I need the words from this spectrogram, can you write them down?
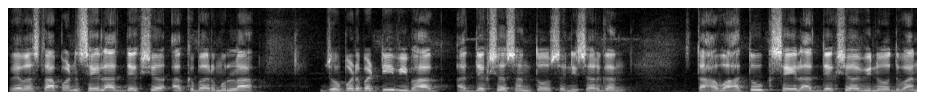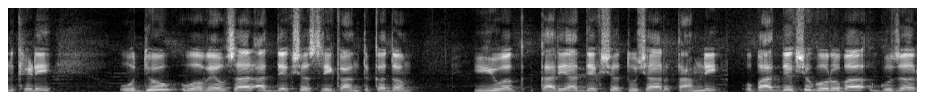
व्यवस्थापन सेल अध्यक्ष अकबर मुल्ला झोपडपट्टी विभाग अध्यक्ष संतोष निसर्गन तह वाहतूक सेल अध्यक्ष विनोद वानखेडे उद्योग व व्यवसाय अध्यक्ष श्रीकांत कदम युवक कार्याध्यक्ष तुषार तामणे उपाध्यक्ष गोरोबा गुजर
